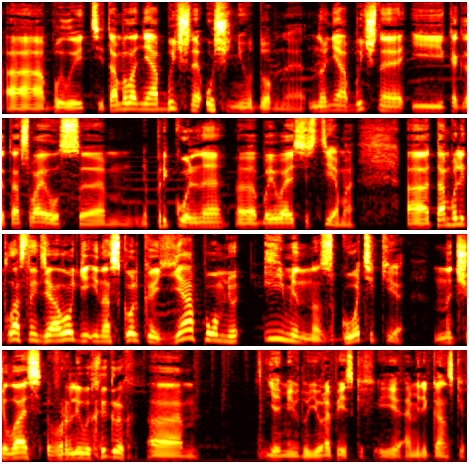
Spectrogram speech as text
а, было идти. Там была необычная, очень неудобная, но необычная и когда ты осваивался, прикольная э, боевая система. А, Там были классные диалоги, и насколько я помню, именно с готики началась в ролевых играх, эм, я имею в виду европейских и американских,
